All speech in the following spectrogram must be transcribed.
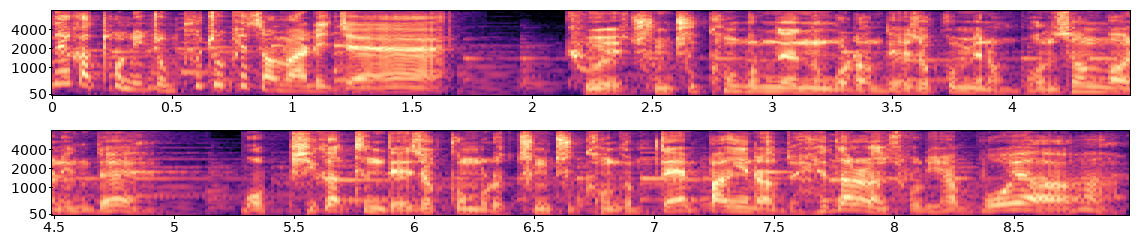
내가 돈이 좀 부족해서 말이지 교회 중축헌금 내는 거랑 내적금이랑 뭔 상관인데? 뭐 피 같은 내적금으로 중축헌금 땜빵이라도 해달란 소리야 뭐야?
